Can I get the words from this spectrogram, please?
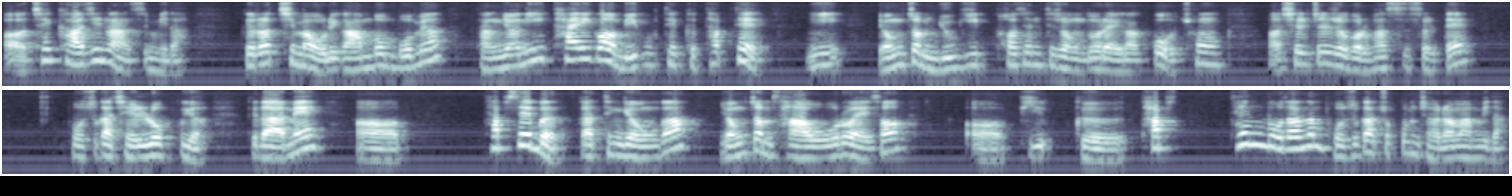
어, 체크하지는 않습니다. 그렇지만 우리가 한번 보면 당연히 타이거 미국 테크 탑 10이 0.62% 정도로 해갖고 총 어, 실질적으로 봤었을 때 보수가 제일 높고요. 그 다음에 어, 탑7 같은 경우가 0.45로 해서 어, 비, 그, 탑 10보다는 보수가 조금 저렴합니다.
